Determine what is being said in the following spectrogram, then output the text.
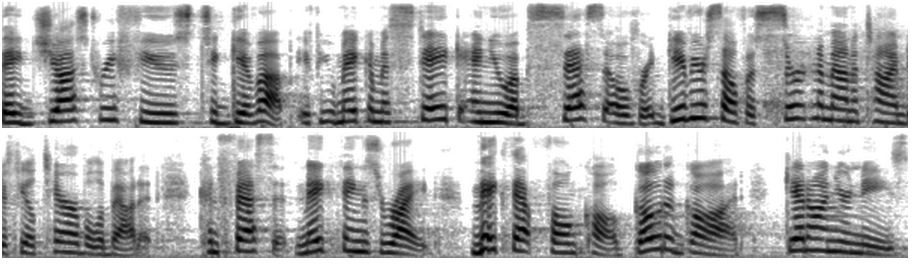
They just refuse to give up. If you make a mistake and you obsess over it, give yourself a certain amount of time to feel terrible about it. Confess it. Make things right. Make that phone call. Go to God. Get on your knees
